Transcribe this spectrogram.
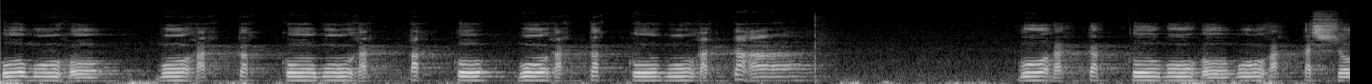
கோமோஹோ மோஹ கோ மோஹ கோ மோஹ கோ மோஹ மோஹ கோ மோஹோ மோஹ கஷோ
